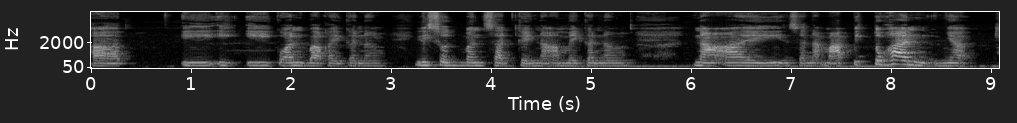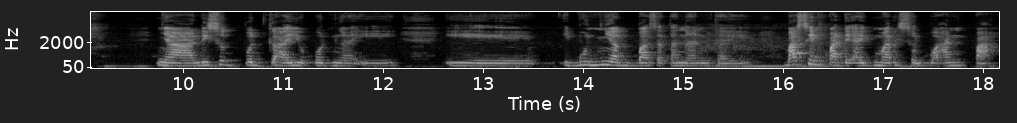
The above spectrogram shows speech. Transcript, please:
at i, i, i kuan ba kay kanang lisod man sad kay naamay kanang naay sa na maapektuhan nya nya lisod pud kaayo pud nga i, i ibunyag ba sa tanan kay basin pa di ay marisolbahan pa.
